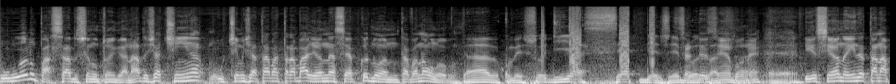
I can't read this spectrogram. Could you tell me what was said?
o ano passado, se eu não estou enganado, já tinha. O time já estava trabalhando nessa época do ano, não estava não, Lobo? Tava, começou dia 7 de dezembro. 7 de dezembro, né? É. Esse ano ainda está na,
